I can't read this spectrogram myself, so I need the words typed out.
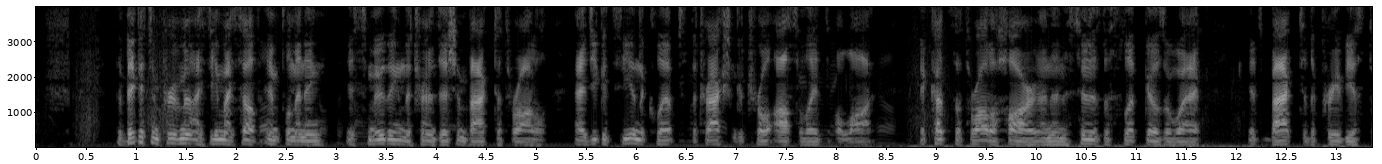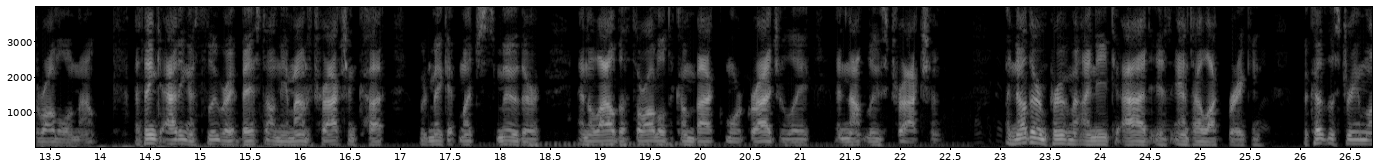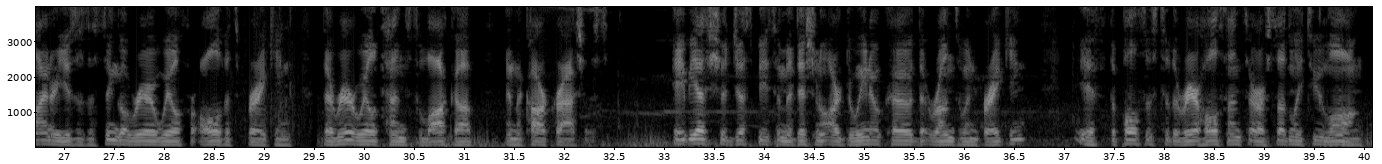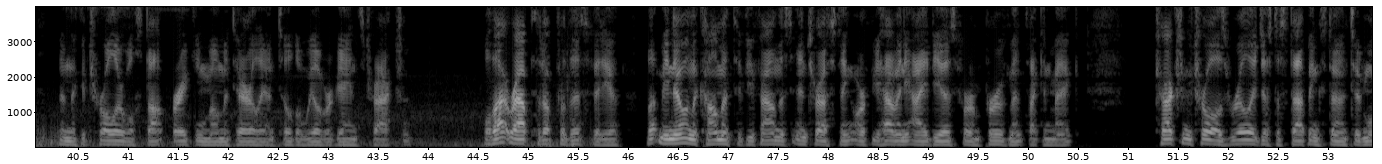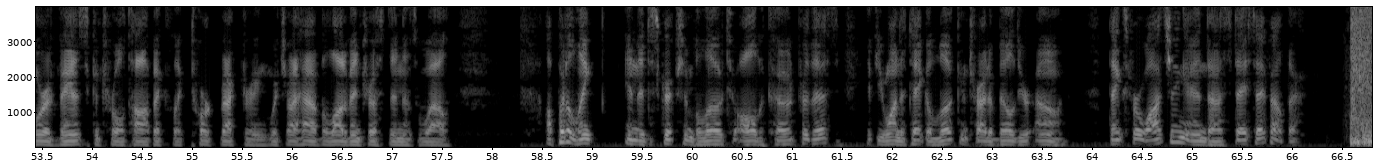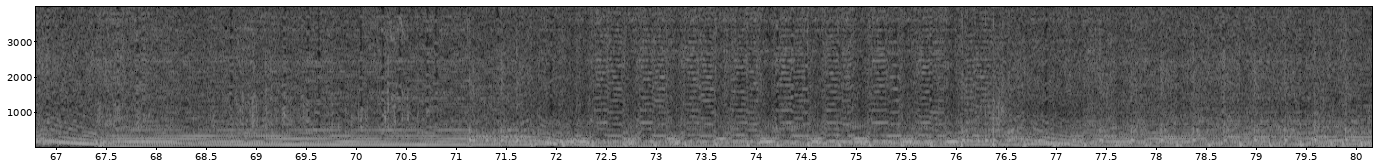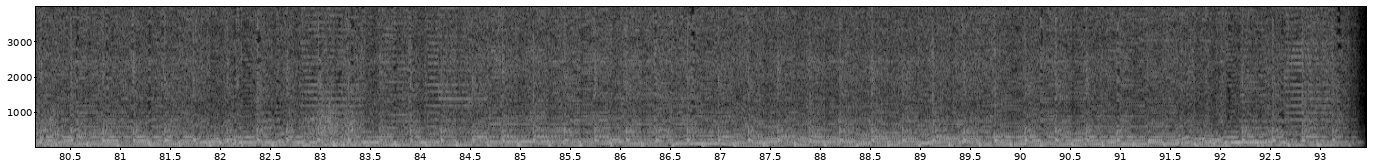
The biggest improvement I see myself implementing is smoothing the transition back to throttle. As you can see in the clips, the traction control oscillates a lot. It cuts the throttle hard, and then as soon as the slip goes away, it's back to the previous throttle amount. I think adding a slew rate based on the amount of traction cut would make it much smoother and allow the throttle to come back more gradually and not lose traction. Another improvement I need to add is anti-lock braking. Because the Streamliner uses a single rear wheel for all of its braking, the rear wheel tends to lock up and the car crashes. ABS should just be some additional Arduino code that runs when braking. If the pulses to the rear Hall sensor are suddenly too long, then the controller will stop braking momentarily until the wheel regains traction. Well, that wraps it up for this video. Let me know in the comments if you found this interesting or if you have any ideas for improvements I can make. Traction control is really just a stepping stone to more advanced control topics like torque vectoring, which I have a lot of interest in as well. I'll put a link in the description below to all the code for this if you want to take a look and try to build your own. Thanks for watching and uh, stay safe out there.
